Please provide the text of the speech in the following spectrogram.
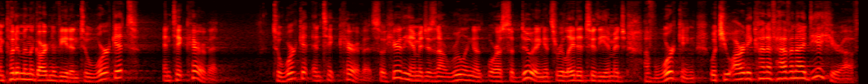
and put him in the Garden of Eden to work it and take care of it. To work it and take care of it. So here the image is not ruling or subduing, it's related to the image of working, which you already kind of have an idea here of.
